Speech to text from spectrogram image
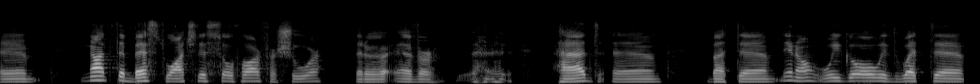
Um, not the best watch list so far for sure that I've ever had. Um, but um, you know, we go with what uh,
